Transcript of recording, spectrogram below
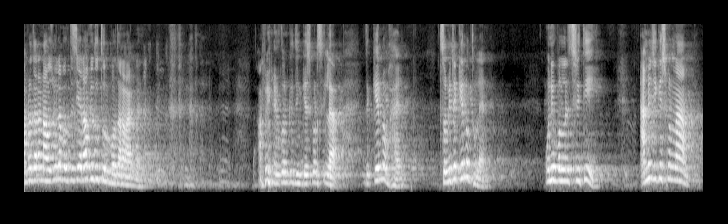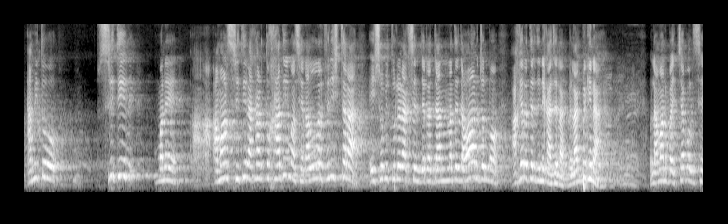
আমরা যারা নাউজবিল্লাহ বলতেছি, এরাও কিন্তু তুলবো যারা রাখবে আমি একজনকে জিজ্ঞেস করছিলাম যে কেন ভাই? ছবিটা কেন তুলেন? উনি বললেন, স্মৃতি, আমি জিজ্ঞেস করলাম, আমি তো স্মৃতির মানে আমার স্মৃতি রাখার তো খাদিম আছেন, আল্লাহর ফিরিস্তারা এই ছবি তুলে রাখছেন যেটা জান্নাতে যাওয়ার জন্য আখেরাতের দিনে কাজে লাগবে। লাগবে কি না? বলে, আমার বাচ্চা বলছে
